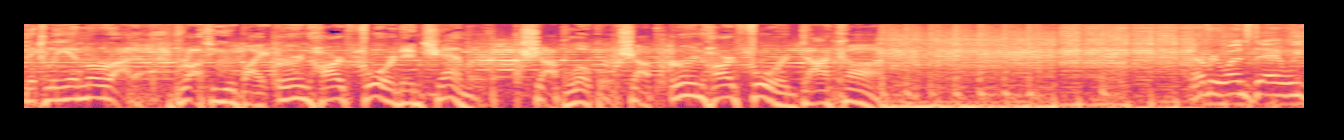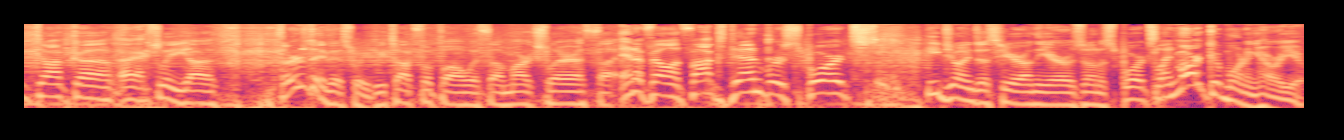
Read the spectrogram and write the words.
Bickley and Marotta. Brought to you by Earnhardt Ford and Chandler. Shop local. Shop earnhardtford.com. Every Wednesday, we talk, uh, actually, uh, Thursday this week, we talk football with uh, Mark Schlereth, uh, NFL on Fox Denver Sports. He joins us here on the Arizona Sports Line. Mark, good morning. How are you?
